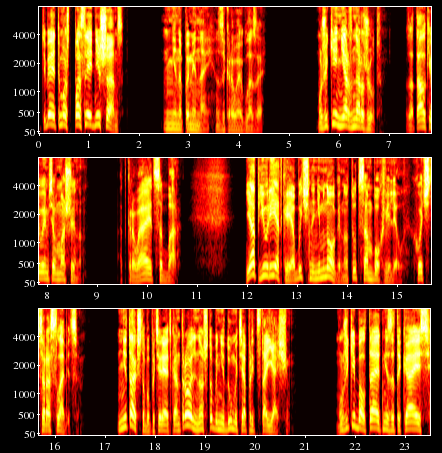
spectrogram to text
У тебя это, может, последний шанс». «Не напоминай», — закрываю глаза. Мужики нервно ржут. Заталкиваемся в машину. Открывается бар. Я пью редко и обычно немного, но тут сам Бог велел. Хочется расслабиться. Не так, чтобы потерять контроль, но чтобы не думать о предстоящем. Мужики болтают, не затыкаясь,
